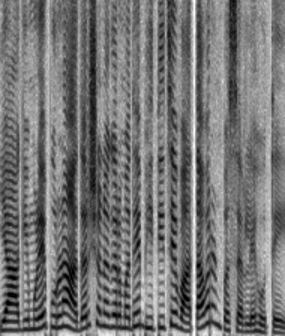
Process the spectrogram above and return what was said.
या आगीमुळे पूर्ण आदर्शनगरमध्ये भीतीचे वातावरण पसरले होते.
